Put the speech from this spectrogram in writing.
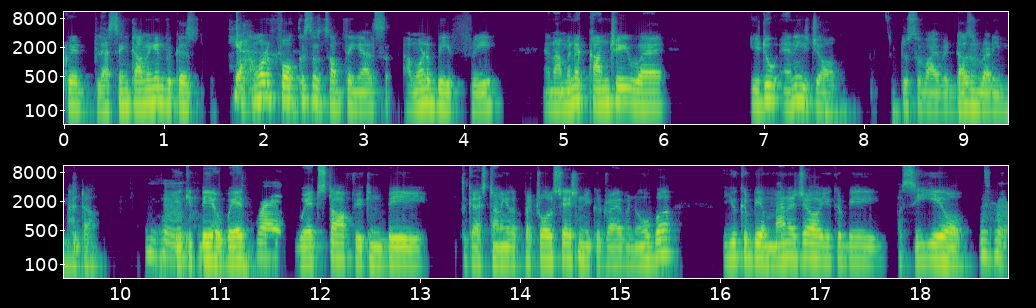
great blessing coming in because I want to focus on something else. I want to be free. And I'm in a country where you do any job to survive, it doesn't really matter. You Mhm. can be a wait Right. wait staff, you can be the guy standing at the petrol station, you could drive an Uber, you could be a manager, you could be a CEO. Mhm.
